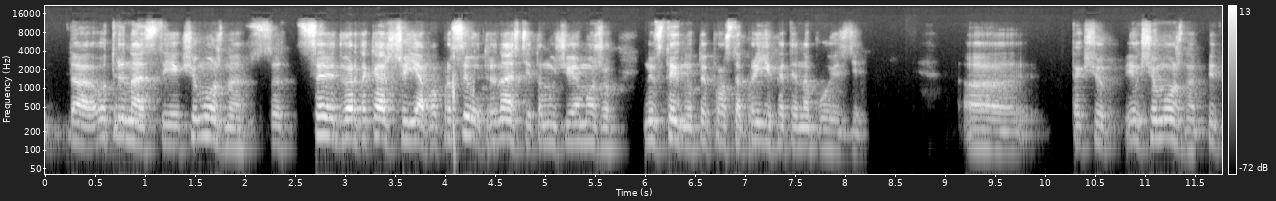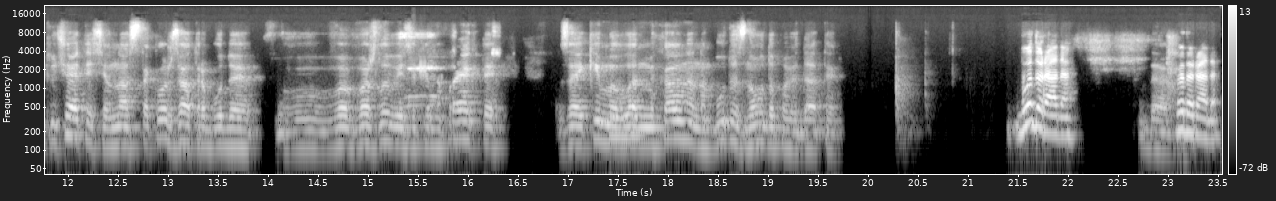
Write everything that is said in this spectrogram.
Да, о 13, якщо можна. Це- Це відверто кажучи, я попросив о 13, тому що я можу не встигнути просто приїхати на поїзді. Е, Так що, якщо можна, підключайтеся. У нас також завтра буде в- в- важливі законопроекти, за якими Олена Михайловна нам буде знову доповідати. Буду рада. Да. Буду рада.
